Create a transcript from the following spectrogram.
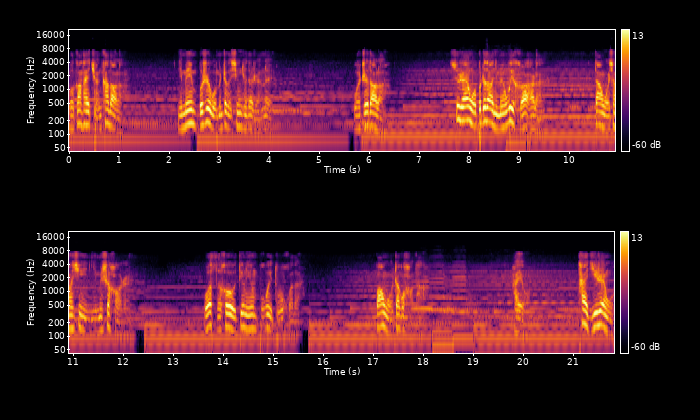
我刚才全看到了，你们不是我们这个星球的人类。我知道了，虽然我不知道你们为何而来，但我相信你们是好人。我死后，丁玲不会独活的，帮我照顾好她。还有，太极任务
